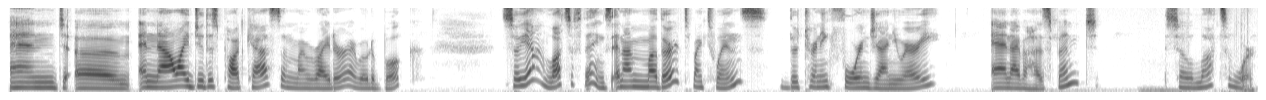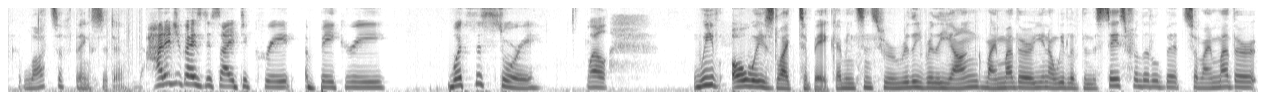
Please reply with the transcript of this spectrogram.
And, um, and now I do this podcast. I'm a writer. I wrote a book. So, yeah, lots of things. And I'm mother to my twins. They're turning four in January. And I have a husband so lots of work, lots of things to do. How did you guys decide to create a bakery? What's the story? Well, we've always liked to bake. I mean, since we were really, really young, my mother, you know, we lived in the States for a little bit. So my mother,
